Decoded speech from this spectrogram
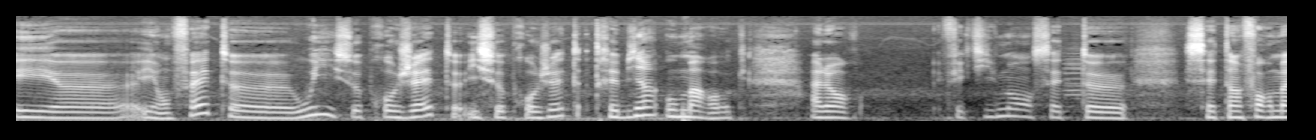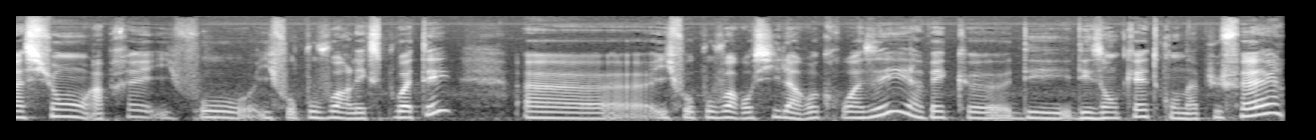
Et, et en fait, oui, ils se, projettent, ils se projettent très bien au Maroc. Alors, effectivement, cette, cette information, après, il faut, il faut pouvoir l'exploiter. Euh, il faut pouvoir aussi la recroiser avec euh, des, enquêtes qu'on a pu faire.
